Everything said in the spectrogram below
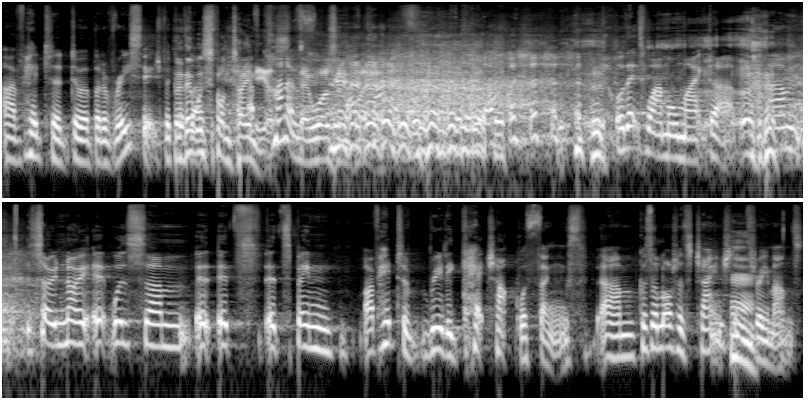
I've had to do a bit of research because no, that was spontaneous. Kind of... That wasn't. well, that's why I'm all mic'd up. Um, so no, it was. Um, it, it's it's been. I've had to really catch up with things because um, a lot has changed in hmm. three months.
